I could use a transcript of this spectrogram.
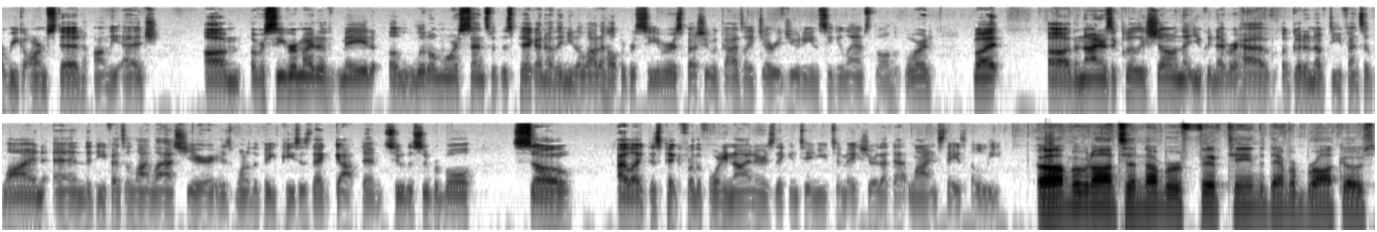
Arik Armstead on the edge. Um, a receiver might have made a little more sense with this pick. I know they need a lot of help at receiver, especially with guys like Jerry Jeudy and CeeDee Lamb still on the board. But uh, the Niners have clearly shown that you can never have a good enough defensive line, and the defensive line last year is one of the big pieces that got them to the Super Bowl. So I like this pick for the 49ers. They continue to make sure that that line stays elite. Uh, moving on to number 15, the Denver Broncos.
